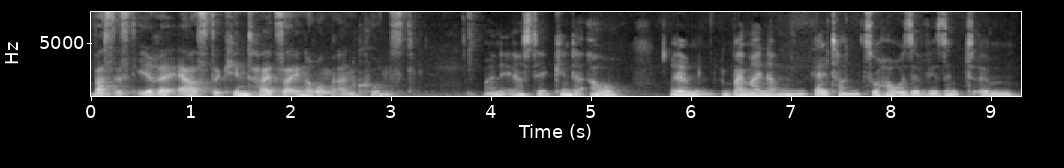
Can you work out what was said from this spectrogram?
Was ist Ihre erste Kindheitserinnerung an Kunst? Meine erste Kinder, oh, ähm, bei meinen Eltern zu Hause. Wir sind ähm,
